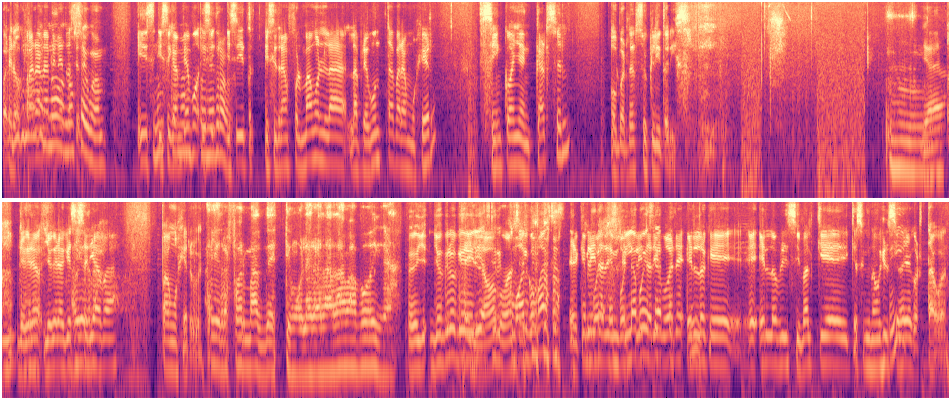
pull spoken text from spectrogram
Pero para la no, no penetración. sé, weón. Y, si- y cambiamos, y si, penetrado. y si- y si transformamos la, la pregunta para mujer, 5 años en cárcel o perder su clítoris. Mm, Ya. Yo creo, yo creo que eso Hay sería para mujer, weón. Hay otras formas de estimular a la dama, po, oiga. Pero yo, yo creo que Ay, debería ser como sí. algo más. El clítoris, en el puede clítoris, ser. weón, es, lo que es, es lo principal que, que hace que una mujer Sí. se vaya a cortar, weón.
